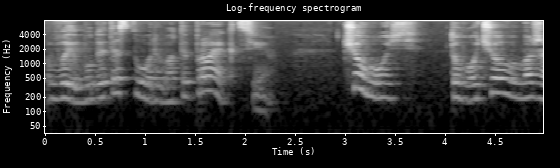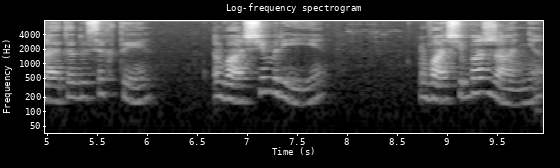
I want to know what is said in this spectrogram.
ви будете створювати проекцію чогось, того, чого ви бажаєте досягти, ваші мрії, ваші бажання,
